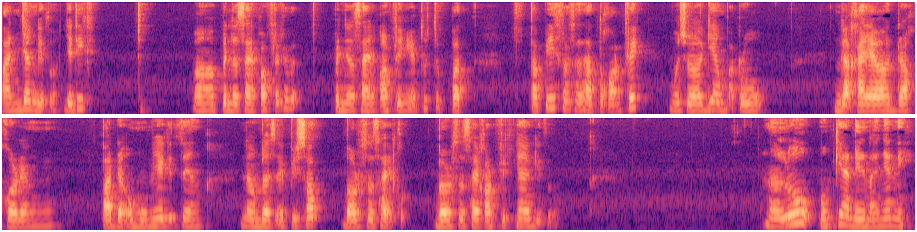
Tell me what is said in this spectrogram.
panjang gitu. Jadi uh, penyelesaian konflik penyelesaian konfliknya itu cepat tapi selesai satu konflik muncul lagi yang baru nggak kayak drakor yang pada umumnya gitu yang 16 episode baru selesai baru selesai konfliknya gitu. Lalu mungkin ada yang nanya nih,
